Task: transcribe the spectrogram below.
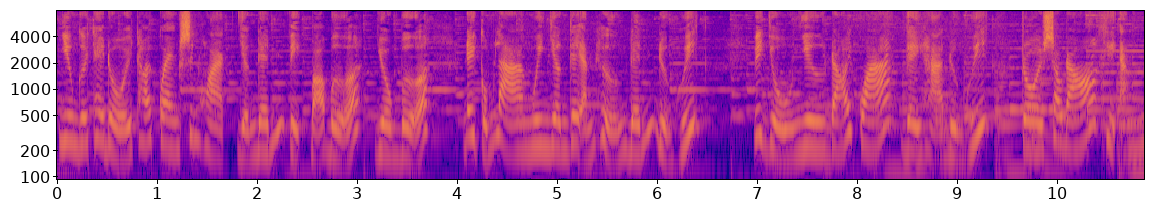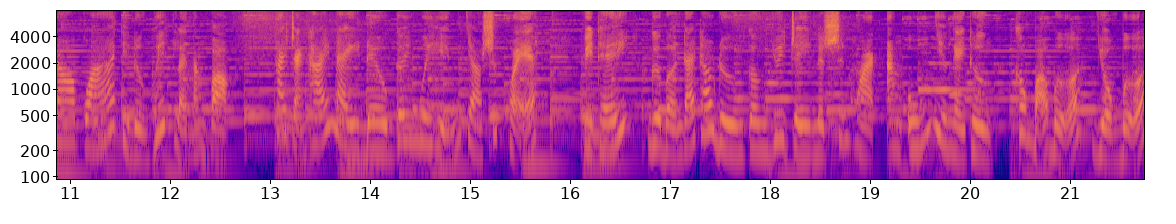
nhiều người thay đổi thói quen sinh hoạt dẫn đến việc bỏ bữa, dồn bữa. Đây cũng là nguyên nhân gây ảnh hưởng đến đường huyết. Ví dụ như đói quá gây hạ đường huyết, rồi sau đó khi ăn no quá thì đường huyết lại tăng vọt. Hai trạng thái này đều gây nguy hiểm cho sức khỏe. Vì thế, người bệnh đái tháo đường cần duy trì lịch sinh hoạt ăn uống như ngày thường, không bỏ bữa, dồn bữa.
